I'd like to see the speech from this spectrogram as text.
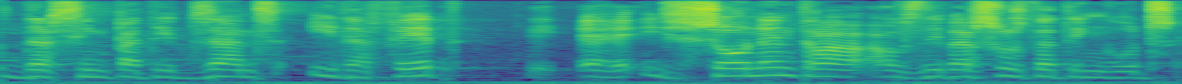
de simpatitzants i de fet eh, hi són entre els diversos detinguts.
